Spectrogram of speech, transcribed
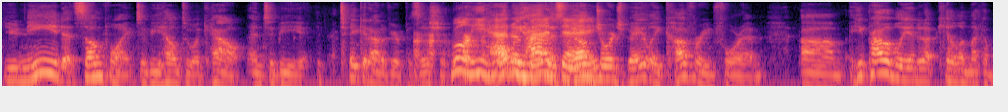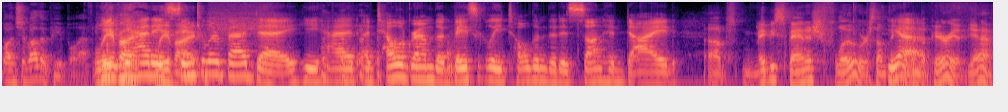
you need at some point to be held to account and to be taken out of your position. Well, he had All we a have is day. young George Bailey covering for him. Um, he probably ended up killing like a bunch of other people after. He, he had a Levi. singular bad day. He had a telegram that basically told him that his son had died. Uh, maybe Spanish flu or something Yeah. given the period. Yeah.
